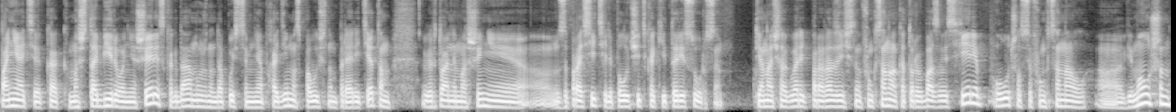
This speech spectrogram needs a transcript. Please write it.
понятия, как масштабирование шерис, когда нужно, допустим, необходимо с повышенным приоритетом виртуальной машине э, запросить или получить какие-то ресурсы. Я начал говорить про различный функционал, который в базовой сфере. Улучшился функционал э, vMotion.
